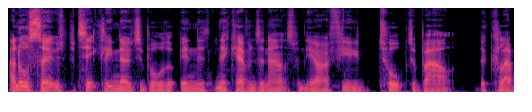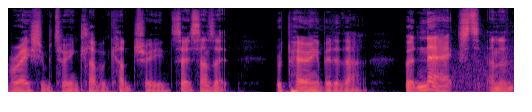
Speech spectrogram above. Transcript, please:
And also, it was particularly notable that in the Nick Evans announcement, the RFU talked about the collaboration between club and country. So it sounds like repairing a bit of that. But next, and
